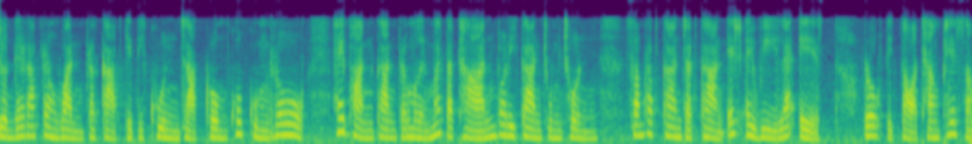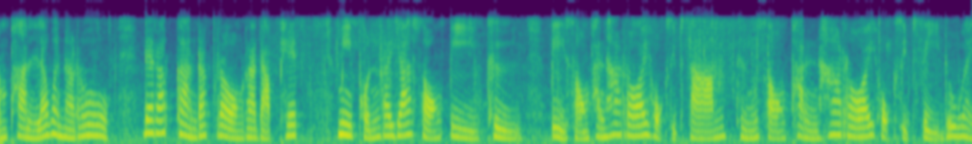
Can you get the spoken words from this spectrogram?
จนได้รับรางวัลประกาศเกียรติคุณจากกรมควบคุมโรค ให้ผ่านการประเมินมาตรฐานบริการชุมชนสำหรับการจัดการ HIV และเอสโรคติดต่อทางเพศสัมพันธ์และวัณโรค ได้รับการรับรองระดับเพชรมีผลระยะ 2 ปี คือ ปี 2563 ถึง 2564 ด้วย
